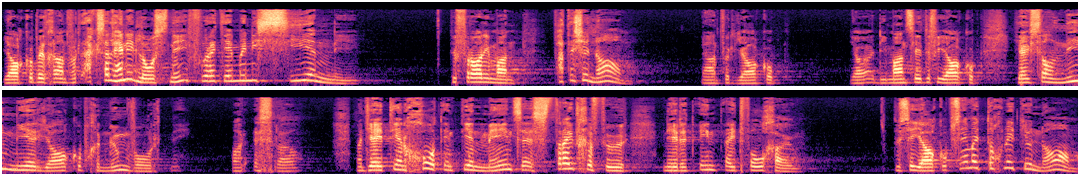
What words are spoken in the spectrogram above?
Jakob het geantwoord: "Ek sal jou nie los nie voordat jy my nie seën nie." Toe vra die man: "Wat is jou naam?" Ja, antwoord Jakob: "Ja, die man sê te vir Jakob: Jy sal nie meer Jakob genoem word nie, maar Israel." want jy het teen God en teen mense 'n stryd gevoer en jy het dit end uit volgehou. Toe sê Jakob: "Sê my tog net jou naam."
